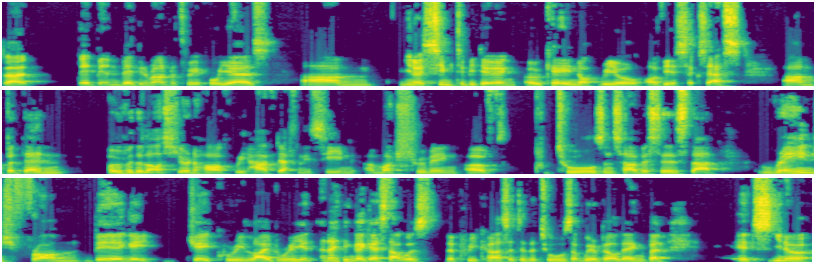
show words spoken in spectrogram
that they'd been they'd been around for three or four years. Um, you know, seemed to be doing okay, not real obvious success. Um, but then over the last year and a half, we have definitely seen a mushrooming of tools and services that range from being a jQuery library, and, and I think I guess that was the precursor to the tools that we're building, but it's you know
